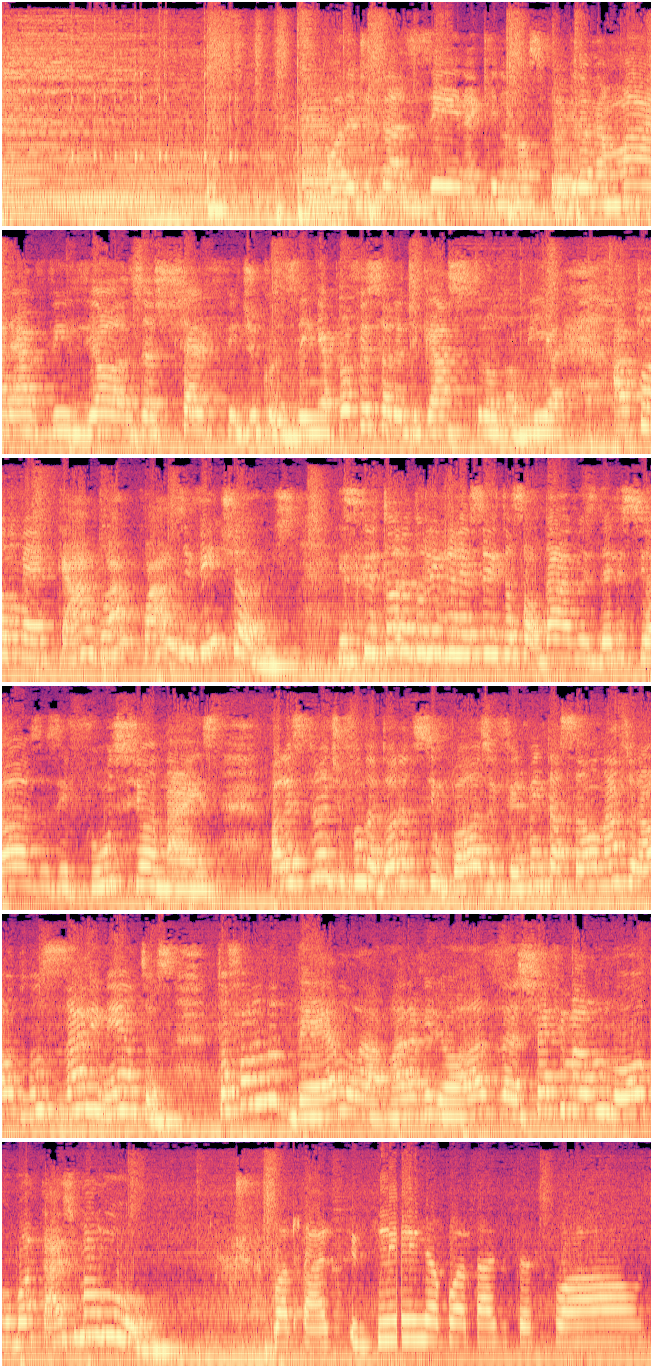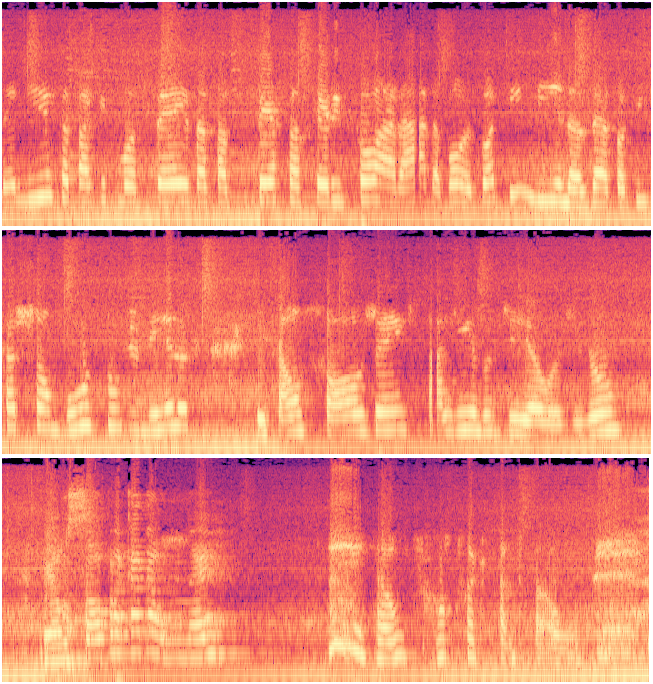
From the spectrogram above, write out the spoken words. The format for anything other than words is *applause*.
Hora de trazer aqui no nosso programa a maravilhosa chefe de cozinha, professora de gastronomia, atua no mercado há quase 20 anos. Escritora do livro Receitas Saudáveis, Deliciosas e Funcionais. Palestrante e fundadora do simpósio Fermentação Natural dos Alimentos. Tô falando dela, maravilhosa, chefe Malu Lobo. Boa tarde, Malu. Boa tarde, Cidinha. Boa tarde, pessoal. Delícia estar aqui com vocês essa terça-feira ensolarada. Bom, eu tô aqui em Minas, né? Tô aqui em Caxambu, sul de Minas. E tá um sol, gente. Tá lindo o dia hoje, viu? É um sol para cada um, né? *laughs* É um sol para cada um.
